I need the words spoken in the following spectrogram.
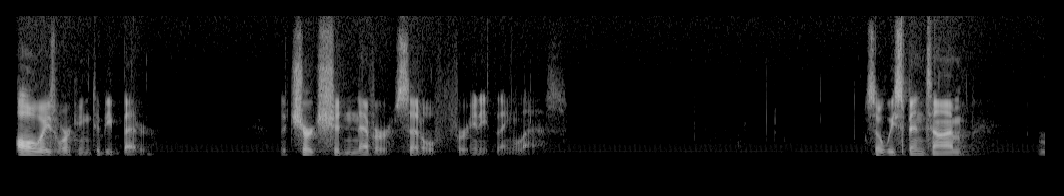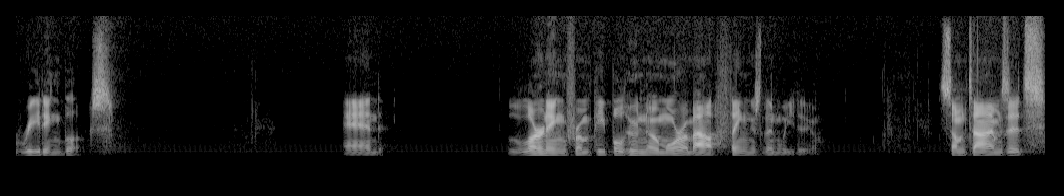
always working to be better. The church should never settle for anything less. So we spend time reading books and learning from people who know more about things than we do. Sometimes it's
